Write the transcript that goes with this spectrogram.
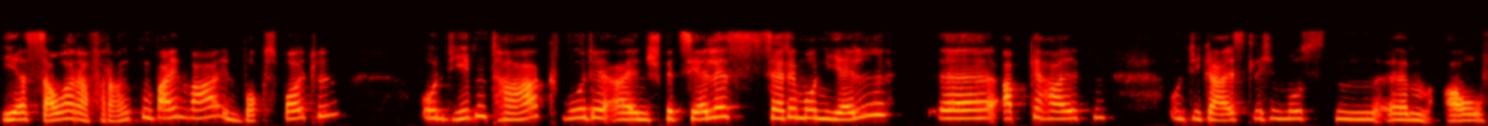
eher saurer Frankenwein war in Boxbeuteln. Und jeden Tag wurde ein spezielles Zeremoniell äh, abgehalten. Und die Geistlichen mussten ähm, auf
